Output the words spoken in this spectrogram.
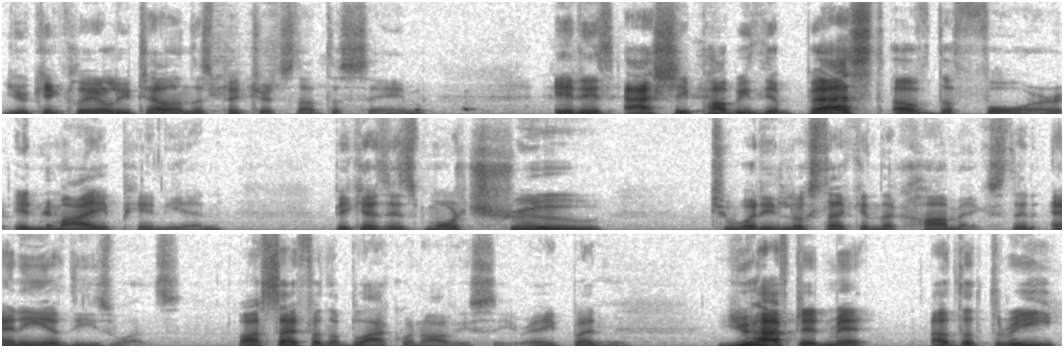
You can clearly tell in this picture it's not the same." it is actually probably the best of the four, in my opinion, because it's more true to what he looks like in the comics than any of these ones. Well, aside from the black one, obviously, right? But Mhm. you have to admit, of the three,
